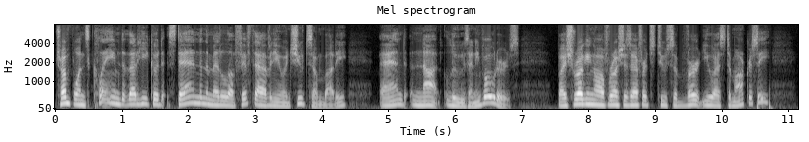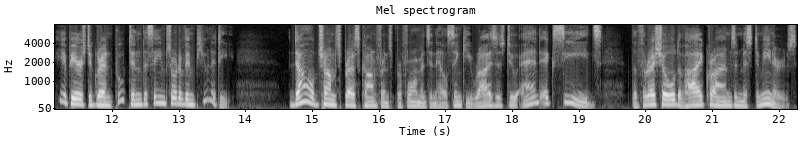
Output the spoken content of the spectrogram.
Trump once claimed that he could stand in the middle of Fifth Avenue and shoot somebody and not lose any voters. By shrugging off Russia's efforts to subvert U.S. democracy, he appears to grant Putin the same sort of impunity. Donald Trump's press conference performance in Helsinki rises to and exceeds the threshold of high crimes and misdemeanors,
